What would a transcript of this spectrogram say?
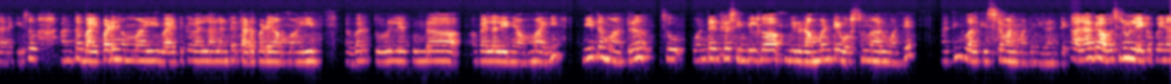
తనకి. సో అంత భయపడే అమ్మాయి బయటకు వెళ్ళాలంటే తడబడే అమ్మాయి ఎవరు తోడు లేకుండా వెళ్ళలేని అమ్మాయి మీతో మాత్రం సో ఒంటరిగా సింగిల్గా మీరు రమ్మంటే వస్తున్నారు అంటే ఐ థింక్ వాళ్ళకి ఇష్టం అనమాట మీరంటే. అలాగే అవసరం లేకపోయినా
